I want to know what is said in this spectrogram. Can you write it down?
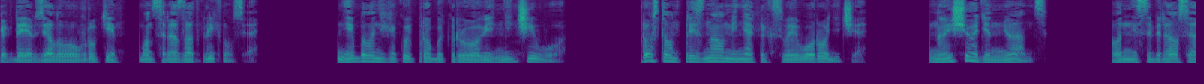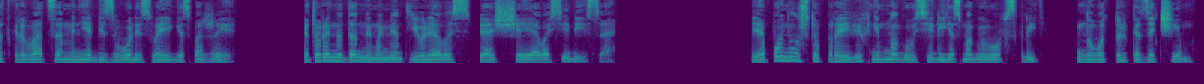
Когда я взял его в руки, он сразу откликнулся. Не было никакой пробы крови, ничего. Просто он признал меня как своего родича. Но еще один нюанс. Он не собирался открываться мне без воли своей госпожи, которой на данный момент являлась спящая Василиса. Я понял, что, проявив немного усилий, я смогу его вскрыть. Но вот только зачем?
